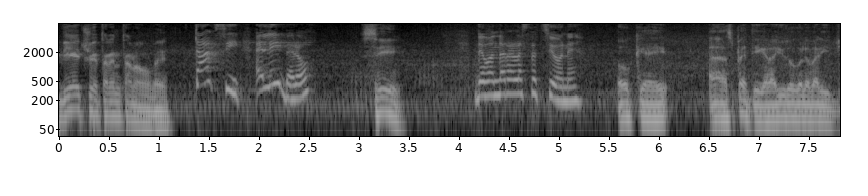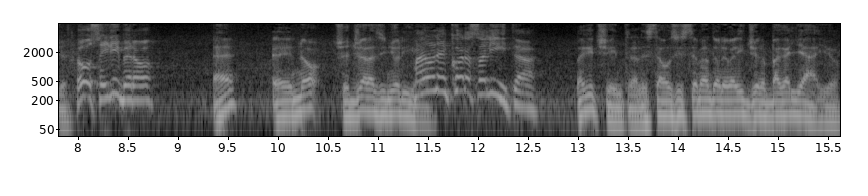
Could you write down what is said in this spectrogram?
ore 10 e 39. Taxi, è libero? Sì. Devo andare alla stazione. Ok. Aspetti che l'aiuto con le valigie. Oh, sei libero? Eh? Eh no, c'è già la signorina. Ma non è ancora salita. Ma che c'entra? Le stavo sistemando le valigie nel bagagliaio.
